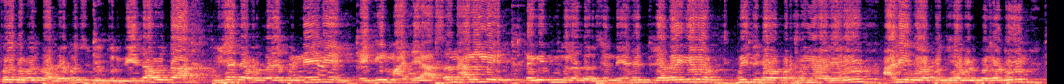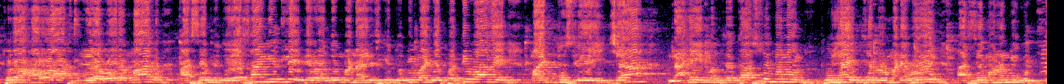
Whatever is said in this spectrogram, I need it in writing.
तो दिवस भाद्रपद शुद्ध होता. तुझ्या त्या व्रताच्या पुण्याने देखील माझे आसन हलले. लगेच मी तुला दर्शन देण्यासाठी तुझ्याकडे गेलो. मी तुझ्यावर प्रसन्न झालेलो आणि तुला पृथ्वीवर प्रकट होऊन तुला हवा असलेला वर माग असे मी तुला सांगितले. तेव्हा तू म्हणालीस की तुम्ही माझे पती व्हावे. माझी दुसरी इच्छा नाही. मग तथा असतो म्हणून तुझ्या इच्छेप्रमाणे होईल असे म्हणून मी गुप्त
